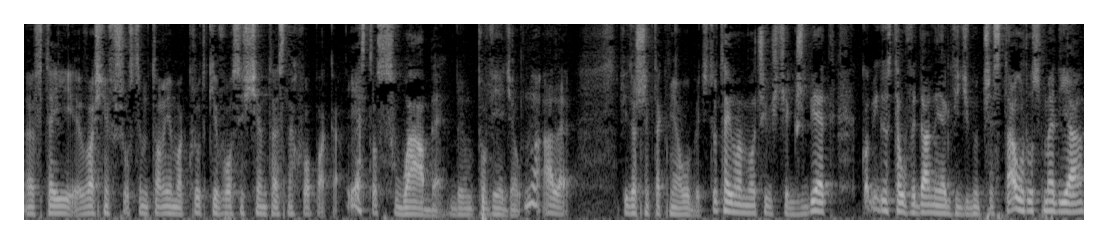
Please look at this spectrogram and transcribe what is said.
w tej, właśnie w szóstym tomie ma krótkie włosy, ścięta jest na chłopaka. Jest to słabe, bym powiedział. No ale widocznie tak miało być. Tutaj mamy oczywiście grzbiet. Komik został wydany, jak widzimy, przez Taurus Media.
